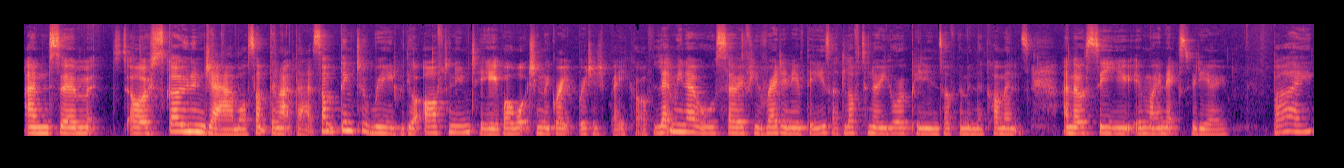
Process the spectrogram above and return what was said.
and some or a scone and jam or something like that? Something to read with your afternoon tea while watching the Great British Bake Off. Let me know also if you've read any of these. I'd love to know your opinions of them in the comments and I'll see you in my next video. Bye!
